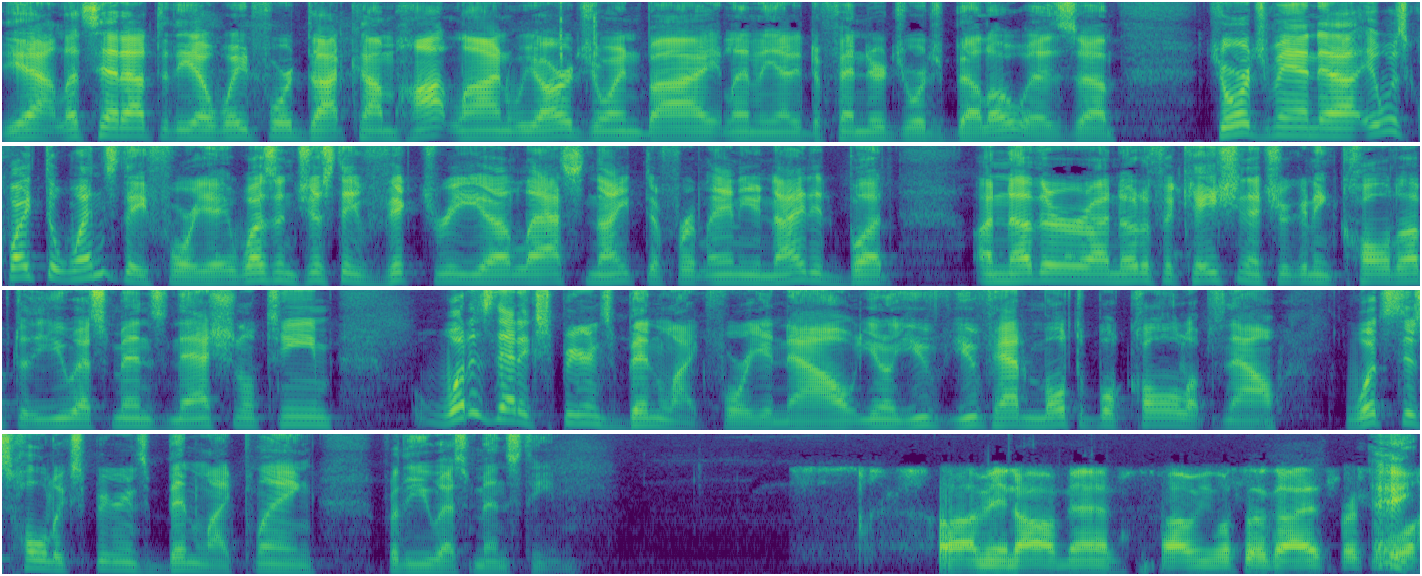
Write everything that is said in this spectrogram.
Yeah, let's head out to the uh, WadeFord.com hotline. We are joined by Atlanta United defender George Bello. As uh, George, man, uh, it was quite the Wednesday for you. It wasn't just a victory uh, last night for Atlanta United, but another uh, notification that you're getting called up to the U.S. Men's National Team. What has that experience been like for you now? You know, you've you've had multiple call ups now. What's this whole experience been like playing for the U.S. Men's team? I mean, oh man. I mean, what's up, guys? First Hey. of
